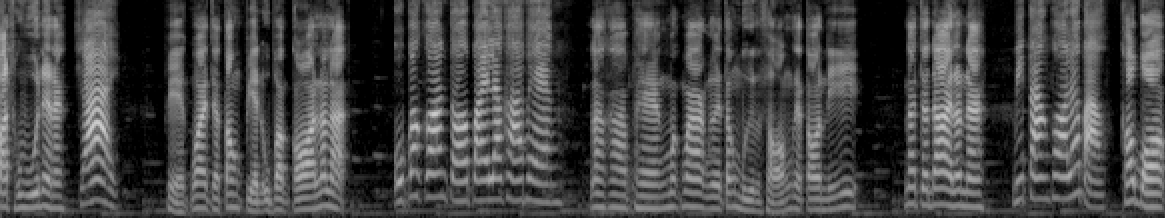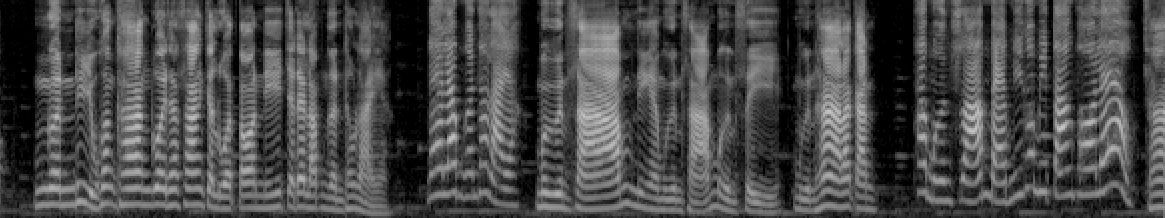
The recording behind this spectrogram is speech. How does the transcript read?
ปลาทูเนี่ยนะใช่พี่เอกว่าจะต้องเปลี่ยนอุปกรณ์แล้วล่ะ อุปกรณ์ต่อไปราคาแพง ราคาแพงมากๆเลยต้องหมื่นสองแต่ตอนนี้น่าจะได้แล้วนะ มีตังค์พอแล้วเปล่า เขาบอกเงินที่อยู่ข้างๆด้วยถ้าสร้างจรวดตอนนี้จะได้รับเงินเท่าไหร่อะได้รับเงินเท่าไหร่อะหมื่นสามนี่ไงหมื่นสามหมื่นสี่หมื่นห้าแล้วกัน ถ้าหมื่นสามแบบนี้ก็มีตังค์พอแล้ว ใช่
